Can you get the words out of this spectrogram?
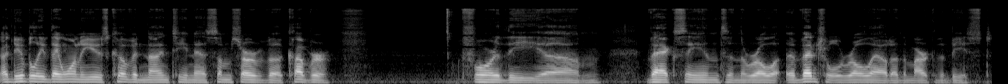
I do believe they want to use COVID 19 as some sort of a cover for the um, vaccines and the roll, eventual rollout of the Mark of the Beast.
